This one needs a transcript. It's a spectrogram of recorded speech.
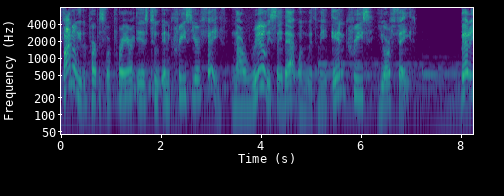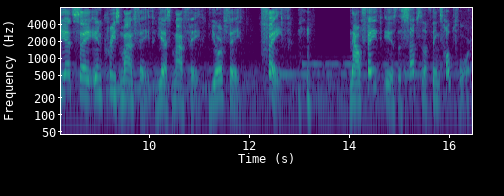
Finally, the purpose for prayer is to increase your faith. Now, really say that one with me increase your faith. Better yet, say increase my faith. Yes, my faith, your faith. Faith. now, faith is the substance of things hoped for,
